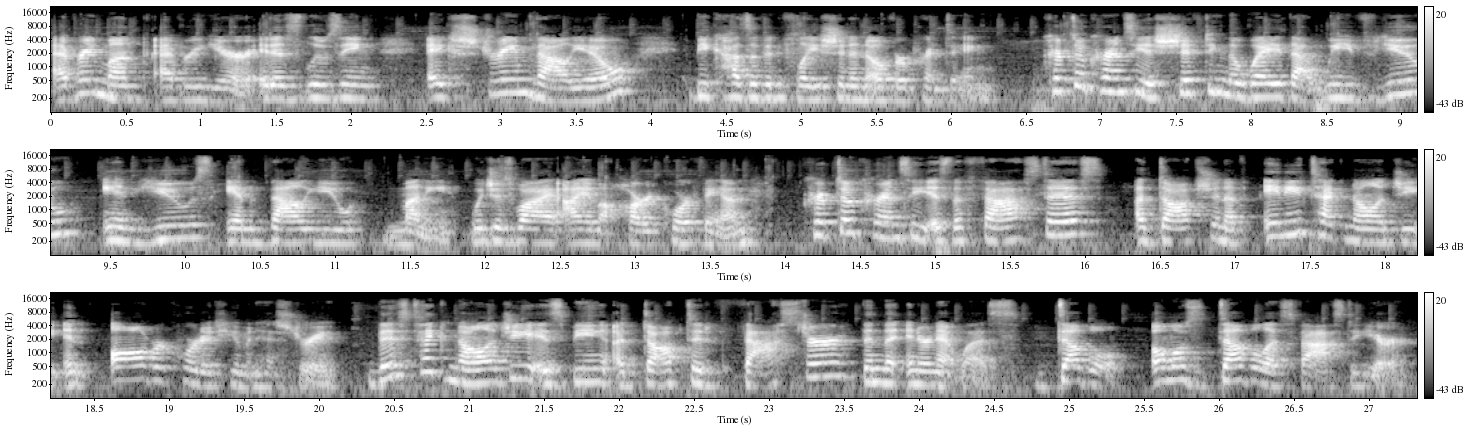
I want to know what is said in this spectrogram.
every month, every year. It is losing extreme value because of inflation and overprinting. Cryptocurrency is shifting the way that we view and use and value money, which is why I am a hardcore fan. Cryptocurrency is the fastest adoption of any technology in all recorded human history. This technology is being adopted faster than the internet was. Double, almost double as fast a year.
